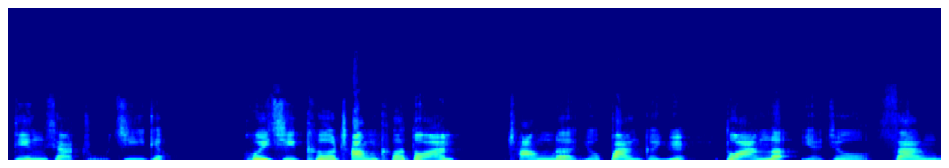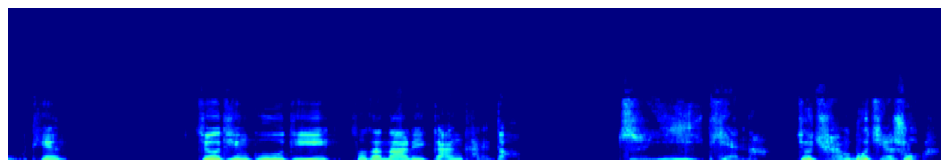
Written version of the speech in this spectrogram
定下主基调，会期可长可短，长了有半个月，短了也就三五天。就听顾迪坐在那里感慨道：“只一天呐，就全部结束了。”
